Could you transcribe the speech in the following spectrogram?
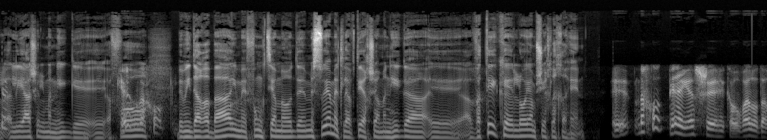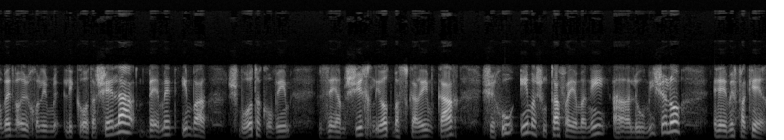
כן. עלייה של מנהיג אה, אה, אפור, כן, נכון. במידה רבה, עם פונקציה מאוד מסוימת, להבטיח שהמנהיג הוותיק לא ימשיך לכהן. נכון, תראה, יש כמובן עוד הרבה דברים יכולים לקרות. השאלה באמת, אם בשבועות הקרובים זה ימשיך להיות בסקרים כך שהוא עם השותף הימני הלאומי שלו מפגר.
